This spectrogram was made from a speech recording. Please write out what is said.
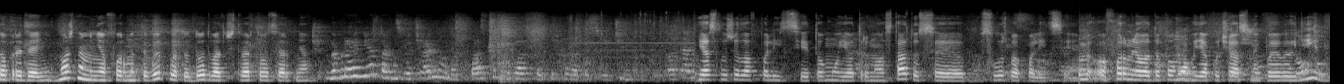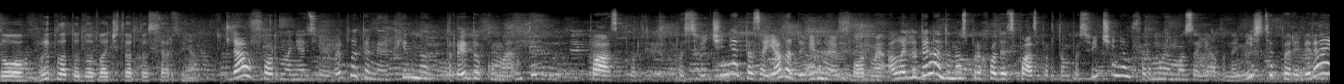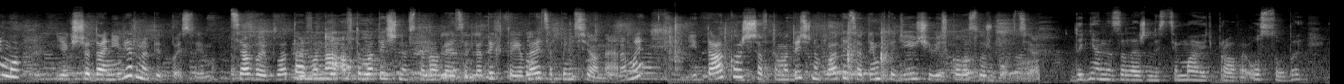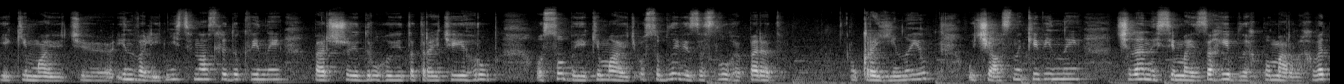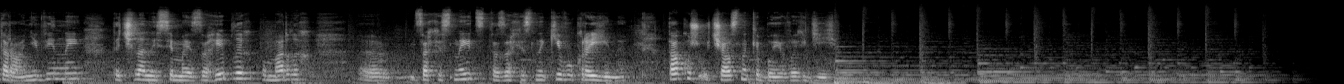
Добрий день. Можна мені оформити виплату до 24 серпня? Доброго дня, так звичайно, ваш паспорт, будь ласка, піхове посвідчення. Я служила в поліції, тому я отримала статус служба в поліції. Оформлювала допомогу як учасник бойових дій до виплату до 24 серпня. Для оформлення цієї виплати необхідно три документи: паспорт, посвідчення та заява довільної форми. Але людина до нас приходить з паспортом, посвідченням, формуємо заяву на місці, перевіряємо. Якщо дані вірно, підписуємо. Ця виплата вона автоматично встановлюється для тих, хто є пенсіонерами, і також автоматично платиться тим, хто діючі військовослужбовці. До Дня Незалежності мають право особи, які мають е, інвалідність внаслідок війни першої, другої та третьої груп, особи, які мають особливі заслуги перед Україною, учасники війни, члени сімей загиблих, померлих ветеранів війни та члени сімей загиблих, померлих е, захисниць та захисників України, також учасники бойових дій.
